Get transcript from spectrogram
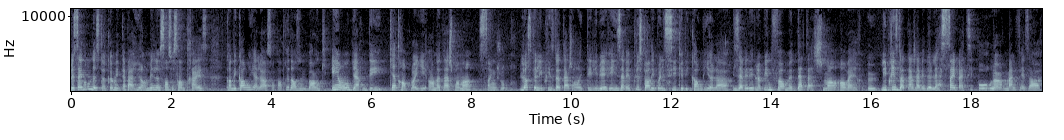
Le syndrome de Stockholm est apparu en 1973 quand des cambrioleurs sont entrés dans une banque et ont gardé quatre employés en otage pendant cinq jours. Lorsque les prises d'otages ont été libérées, ils avaient plus peur des policiers que des cambrioleurs. Ils avaient développé une forme d'attachement envers eux. Les prises d'otages avaient de la sympathie pour leurs malfaiseurs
